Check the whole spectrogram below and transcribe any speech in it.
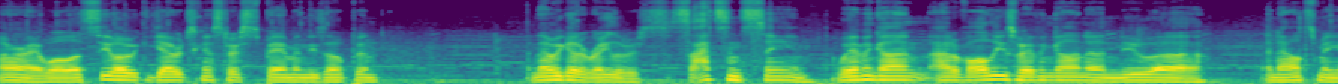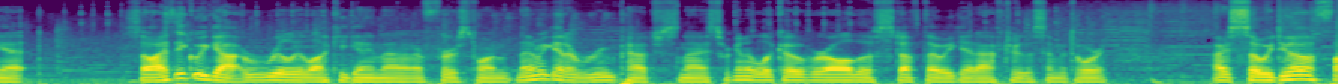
Alright, well, let's see what we can get. We're just going to start spamming these open. And then we got a regular. That's insane. We haven't gone, out of all these, we haven't gotten a new uh, announcement yet. So I think we got really lucky getting that on our first one. Then we get a rune pouch, it's nice. We're going to look over all the stuff that we get after this inventory. Alright, so we do have a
